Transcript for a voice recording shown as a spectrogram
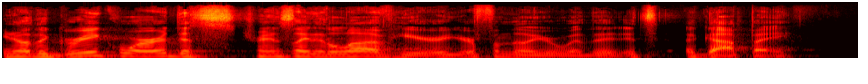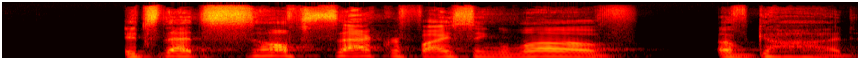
You know, the Greek word that's translated love here, you're familiar with it, it's agape. It's that self sacrificing love of God.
